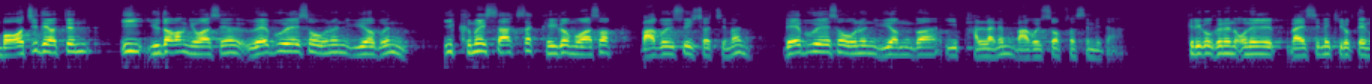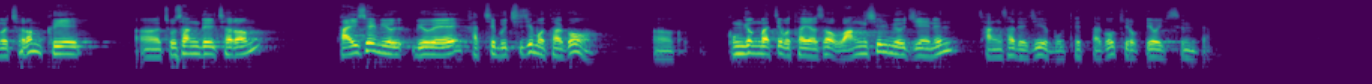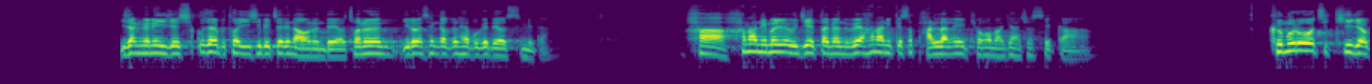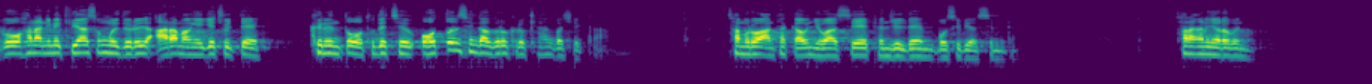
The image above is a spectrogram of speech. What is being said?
뭐 어찌 되었든 이 유다 왕 요아스는 외부에서 오는 위협은 이 금을 싹싹 긁어 모아서 막을 수 있었지만 내부에서 오는 위험과 이 반란은 막을 수 없었습니다. 그리고 그는 오늘 말씀에 기록된 것처럼 그의 어, 조상들처럼 다윗의 묘, 묘에 같이 묻히지 못하고 어, 공경받지 못하여서 왕실 묘지에는 장사되지 못했다고 기록되어 있습니다. 이 장면이 이제 19절부터 21절에 나오는데요. 저는 이런 생각을 해보게 되었습니다. 하 하나님을 의지했다면 왜 하나님께서 반란을 경험하게 하셨을까? 금으로 지키려고 하나님의 귀한 성물들을 아람 왕에게 줄 때 그는 또 도대체 어떤 생각으로 그렇게 한 것일까? 참으로 안타까운 요아스의 변질된 모습이었습니다. 사랑하는 여러분,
